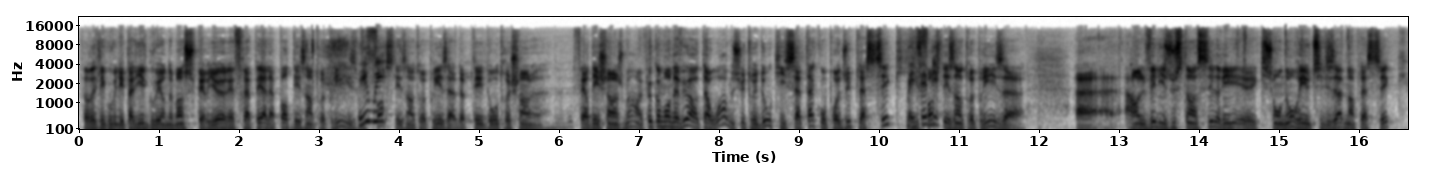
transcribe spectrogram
Il faudrait que les, paliers de gouvernement supérieur aient frappé à la porte des entreprises. Eh Vous force les entreprises à adopter d'autres faire des changements. Un peu comme on a vu à Ottawa, M. Trudeau qui s'attaque aux produits plastiques, qui force les entreprises à, à, enlever les ustensiles euh, qui sont non réutilisables en plastique.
